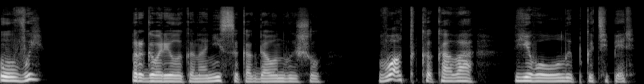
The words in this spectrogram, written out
«Увы», — проговорила канонисса, когда он вышел, — «вот какова его улыбка теперь».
